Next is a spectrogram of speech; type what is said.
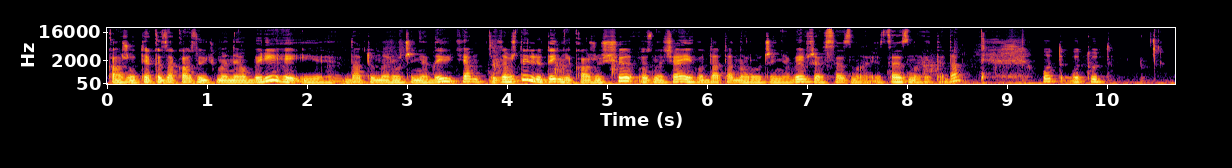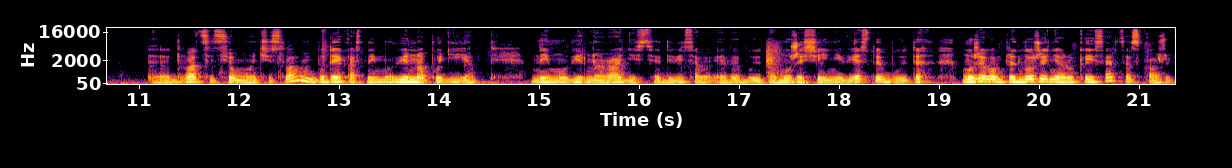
кажу, от як заказують мене оберіги і дату народження дають, я завжди людині кажу, що означає його дата народження. Ви вже все знаєте, це знаєте. Да? От, от тут е, 27 числа буде якась неймовірна подія, неймовірна радість. Дивіться, ви ви будете, може ще й невестою будете, може вам предложення руки і серця скажуть,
